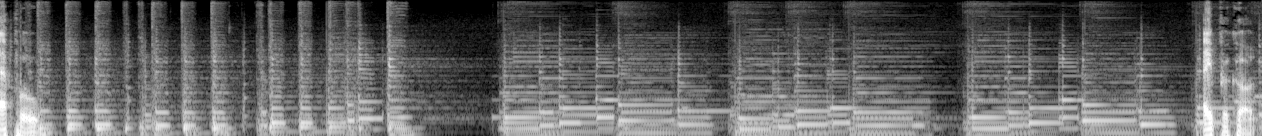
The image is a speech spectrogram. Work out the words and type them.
Apple. Apricot.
